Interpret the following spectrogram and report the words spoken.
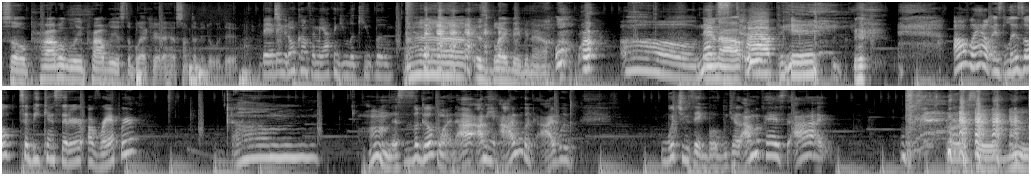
So probably, probably it's the black hair that has something to do with it. Bad baby, don't come for me. I think you look cute, boo. Uh, it's black baby now. Oh, next topic. oh wow, is Lizzo to be considered a rapper? Um, hmm, this is a good one. I, I mean, I would, I would. What you think, boo? Because I'm a pass. I. All right, so you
